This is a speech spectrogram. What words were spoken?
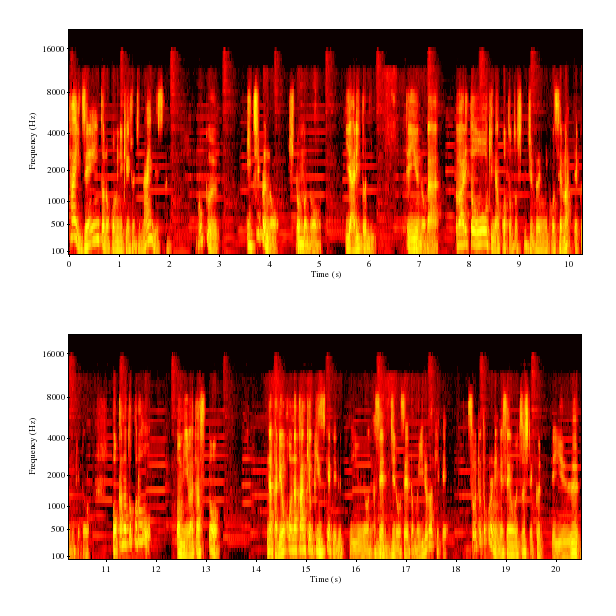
対全員とのコミュニケーションじゃないんですよね。ごく一部の人とのやりとりっていうのが、割と大きなこととして自分にこう迫ってくるけど、他のところを見渡すと、なんか良好な関係を築けてるっていうような生うん児童生徒もいるわけで、そういったところに目線を移していくっていう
